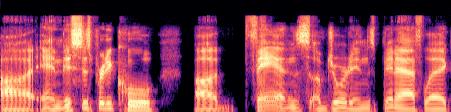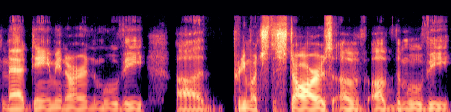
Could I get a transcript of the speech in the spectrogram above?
Uh, and this is pretty cool. Uh, fans of Jordan's, Ben Affleck, Matt Damon are in the movie. Uh, pretty much the stars of of the movie.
